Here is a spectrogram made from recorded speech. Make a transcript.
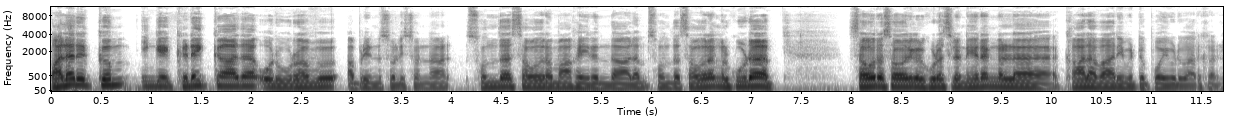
பலருக்கும் இங்கே கிடைக்காத ஒரு உறவு அப்படின்னு சொல்லி சொன்னால் சொந்த சகோதரமாக இருந்தாலும் சொந்த சகோதரங்கள் கூட சௌர சௌரிகள் கூட சில நேரங்களில் காலை வாரி விட்டு போய்விடுவார்கள்.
